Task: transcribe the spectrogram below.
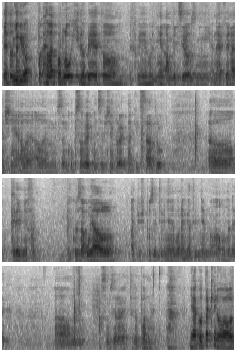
Je to Nikdo. Tak, po, hele, po dlouhé době je to takový hodně ambiciozní, ne finančně, ale, ale myslím obsahuje koncepčně projekt na Kickstarteru, uh, který mě fakt jako zaujal, ať už pozitivně nebo negativně v mnoha ohledech. Um, a jsem zvědavý, jak to dopadne. Jako taky no, ale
